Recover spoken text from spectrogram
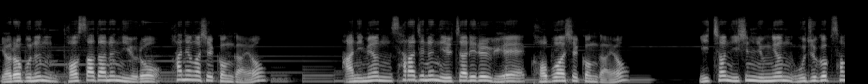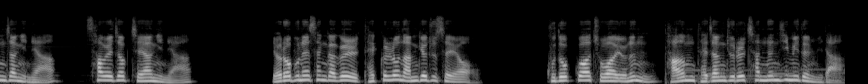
여러분은 더 싸다는 이유로 환영하실 건가요? 아니면 사라지는 일자리를 위해 거부하실 건가요? 2026년 우주급 성장이냐, 사회적 재앙이냐? 여러분의 생각을 댓글로 남겨주세요. 구독과 좋아요는 다음 대장주를 찾는 힘이 됩니다.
